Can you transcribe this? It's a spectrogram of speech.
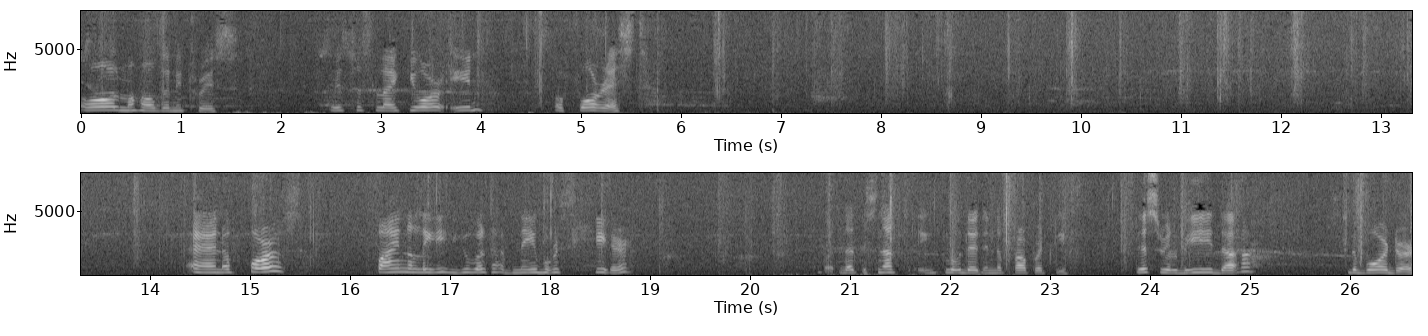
All mahogany trees. It's just like you're in a forest. And of course, finally, you will have neighbors here. But that is not included in the property. This will be the the border.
